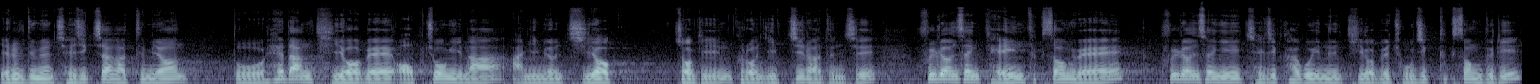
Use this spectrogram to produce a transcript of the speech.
예를 들면 재직자 같으면 또 해당 기업의 업종이나 아니면 지역적인 그런 입지라든지 훈련생 개인 특성 외에 훈련생이 재직하고 있는 기업의 조직 특성들이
